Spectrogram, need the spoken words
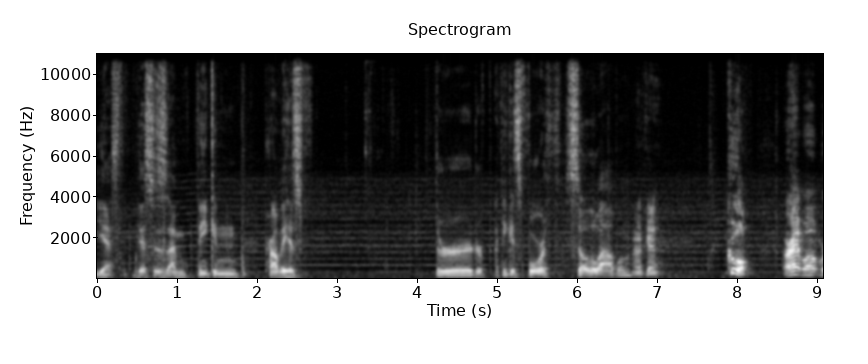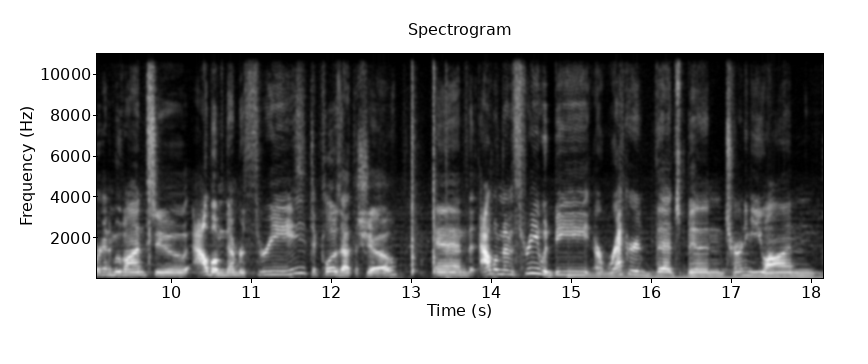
Yes, this is I'm thinking probably his third or I think his fourth solo album. Okay. Cool. All right. Well, we're gonna move on to album number three to close out the show. And album number three would be a record that's been turning you on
